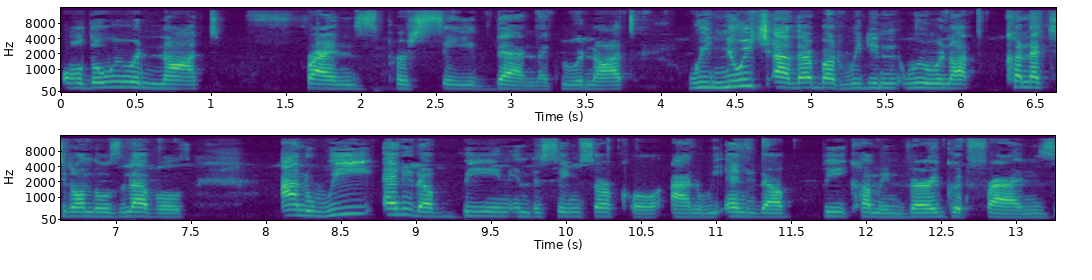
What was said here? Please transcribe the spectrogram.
although we were not friends per se then, like we were not, we knew each other, but we didn't, we were not connected on those levels and we ended up being in the same circle and we ended up becoming very good friends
